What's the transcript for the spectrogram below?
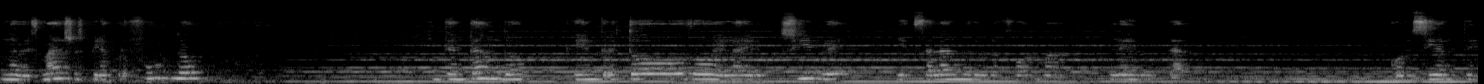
Una vez más, respira profundo intentando entre todo el aire posible y exhalando de una forma lenta, consciente.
